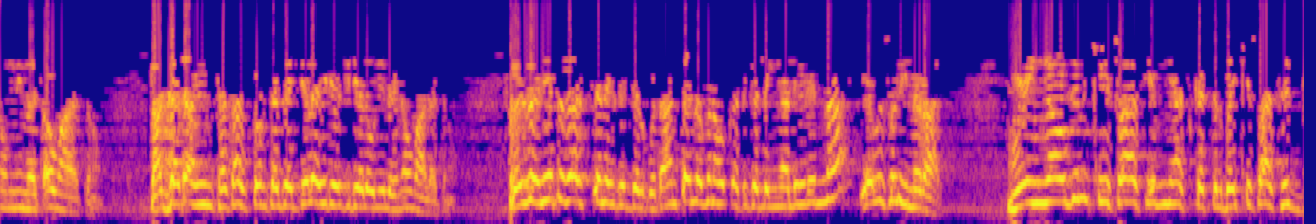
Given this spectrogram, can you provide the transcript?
ነው የሚመጣው ማለት ነው በአጋጣሚም ተሳስቶም ተገደለ ሂደ ግደለው ሊልህ ነው ማለት ነው። ስለዚህ እኔ ተሳስቼ ነው የገደልኩት። አንተ ለምን አውቀህ ትገለኛለህ ይልና የብሱን ይምራል። የኛው ግን ቂሷስ የሚያስከትል በቂሷስ ህግ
